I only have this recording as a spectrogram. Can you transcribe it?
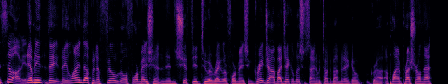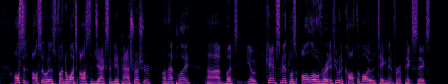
so obvious. I mean, they they lined up in a field goal formation and then shifted to a regular formation. Great job by Jacob Lichtenstein, who we talked about a minute ago, uh, applying pressure on that. Also, also it was fun to watch Austin Jackson be a pass rusher on that play. Uh, but you know, Cam Smith was all over it. If he would have caught the ball, he would have taken it for a pick six.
